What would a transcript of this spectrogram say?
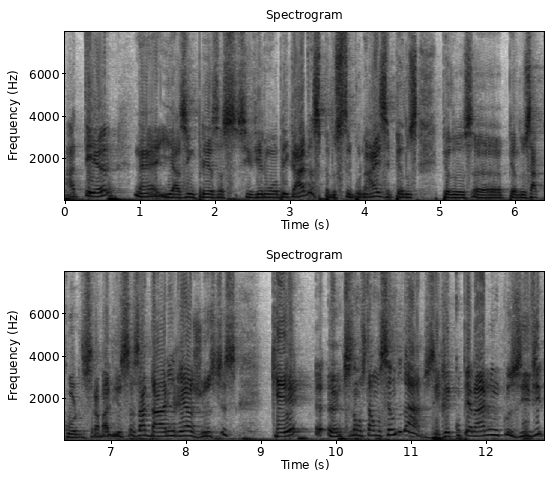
a ter, né, e as empresas se viram obrigadas pelos tribunais e pelos, pelos, uh, pelos acordos trabalhistas a darem reajustes que eh, antes não estavam sendo dados e recuperaram inclusive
